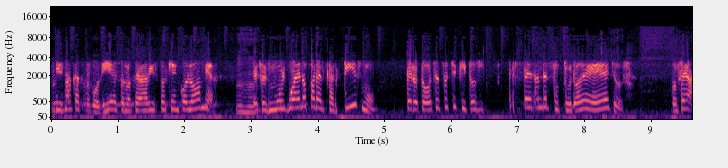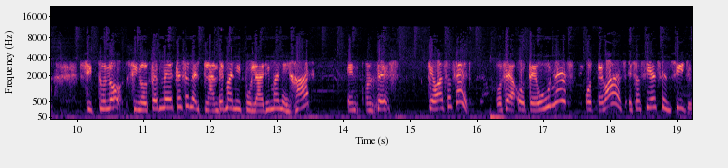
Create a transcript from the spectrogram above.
misma categoría, eso no se ha visto aquí en Colombia. Eso es muy bueno para el cartismo, pero todos estos chiquitos esperan del futuro de ellos. O sea, Si tú no, si no te metes en el plan de manipular y manejar, entonces, ¿qué vas a hacer? O sea, o te unes o te vas. Es así de sencillo.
